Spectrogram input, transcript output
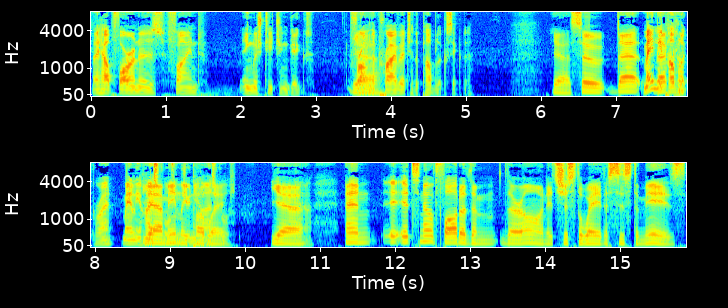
they help foreigners find English teaching gigs from the private to the public sector. yeah. So that Mainly that com- public, right? Mainly high Yeah, schools mainly and junior high schools. yeah. and i it's no fault of them their own. It's just the way the system is.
